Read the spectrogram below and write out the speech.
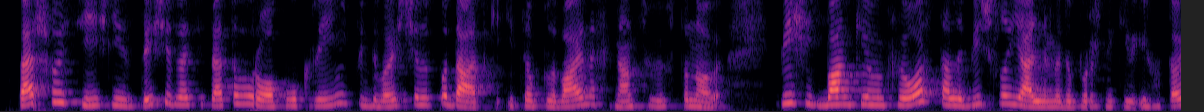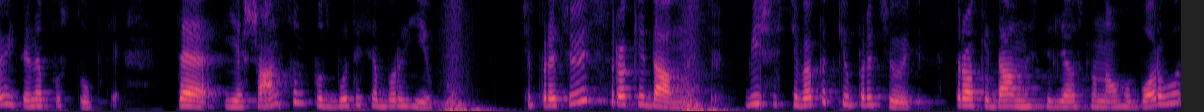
З 1 січня 2025 року в Україні підвищили податки, і це впливає на фінансові установи. Більшість банків МФО стали більш лояльними до боржників і готові йти на поступки. Це є шансом позбутися боргів. Чи працюють строки давності? В більшості випадків працюють. Строки давності для основного боргу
